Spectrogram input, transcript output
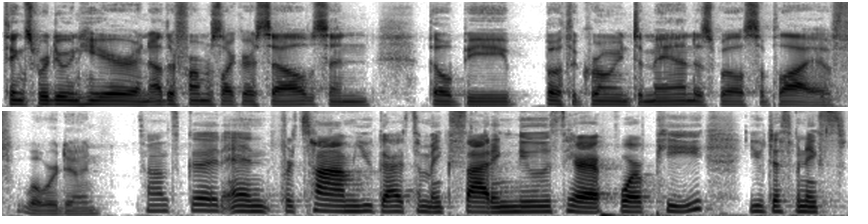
things we're doing here and other farmers like ourselves, and there'll be both a growing demand as well as supply of what we're doing. Sounds good. And for Tom, you got some exciting news here at 4P. You've just been ex-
